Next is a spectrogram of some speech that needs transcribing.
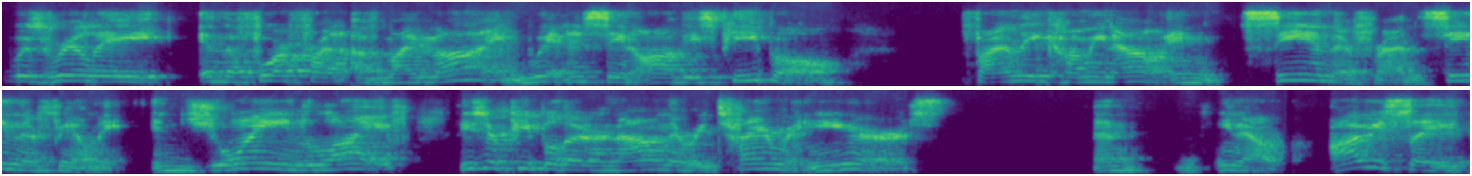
was really in the forefront of my mind, witnessing all these people finally coming out and seeing their friends, seeing their family, enjoying life. These are people that are now in their retirement years. And, you know, obviously,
